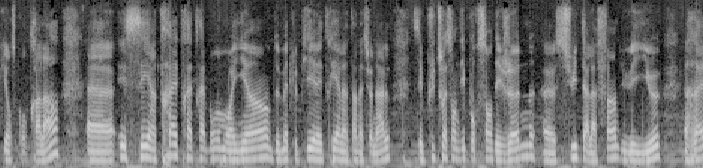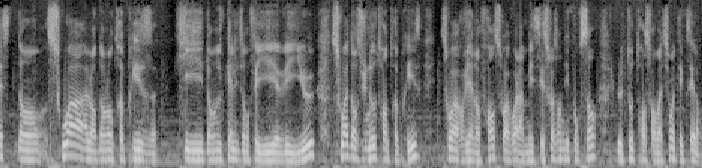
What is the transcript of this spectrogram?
qui, ont ce contrat-là. Euh, et c'est un très très très bon moyen de mettre le pied à l'étrier à l'international. C'est plus de 70% des jeunes, euh, suite à la fin du VIE, restent dans soit alors dans l'entreprise qui dans lequel ils ont fait VIE, soit dans une autre entreprise, soit reviennent en France, soit voilà. Mais c'est 70%. Le taux de transformation est excellent.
